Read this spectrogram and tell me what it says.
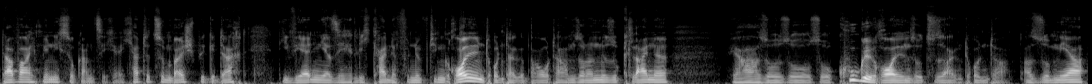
da war ich mir nicht so ganz sicher. Ich hatte zum Beispiel gedacht, die werden ja sicherlich keine vernünftigen Rollen drunter gebaut haben, sondern nur so kleine, ja, so, so, so Kugelrollen sozusagen drunter. Also so mehr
